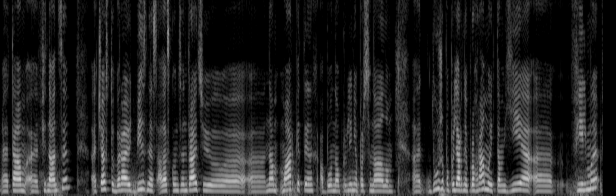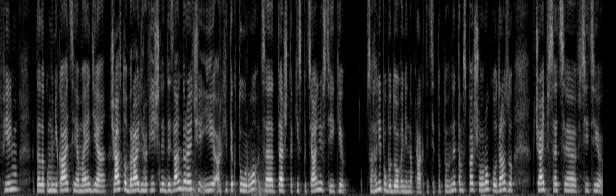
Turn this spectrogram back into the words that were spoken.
е, там е, фінанси, е, часто обирають бізнес, але з концентрацією е, е, на маркетинг або на управління персоналом. Е, Дуже популярною програмою там є фільми, фільм, телекомунікація, медіа. Часто обирають графічний дизайн, до речі, і архітектуру. Це теж такі спеціальності, які взагалі побудовані на практиці. Тобто вони там з першого року одразу вчать все це, всі ці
